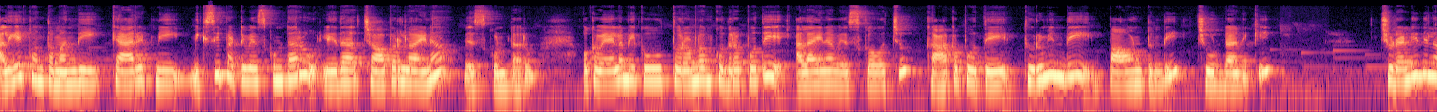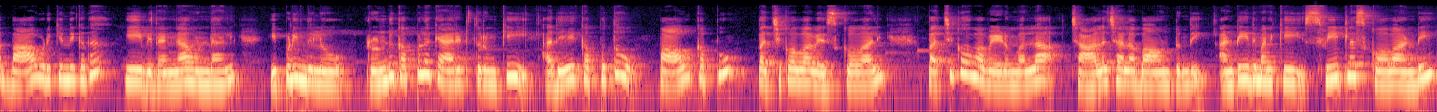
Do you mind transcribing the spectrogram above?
అలాగే కొంతమంది క్యారెట్ని మిక్సీ పట్టి వేసుకుంటారు లేదా చాపర్లో అయినా వేసుకుంటారు. ఒకవేళ మీకు తురమడం కుదరకపోతే అలా అయినా వేసుకోవచ్చు. కాకపోతే తురిమింది బాగుంటుంది చూడ్డానికి. చూడండి ఇది ఇలా బాగా ఉడికింది కదా? ఈ విధంగా ఉండాలి. ఇప్పుడు ఇందులో రెండు కప్పుల క్యారెట్ తురుముకి అదే కప్పుతో పావు కప్పు పచ్చికోవా వేసుకోవాలి. పచ్చికోవా వేయడం వల్ల చాలా చాలా బాగుంటుంది. అంటే ఇది మనకి స్వీట్లెస్ కోవా అండి.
